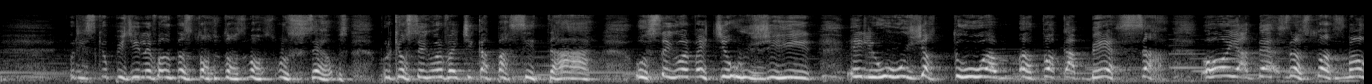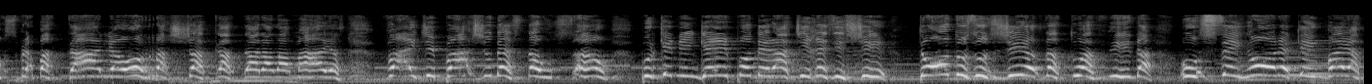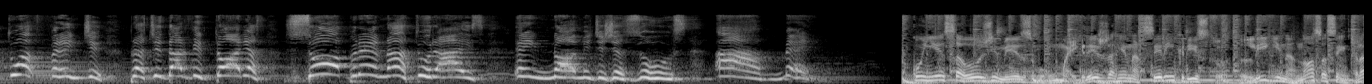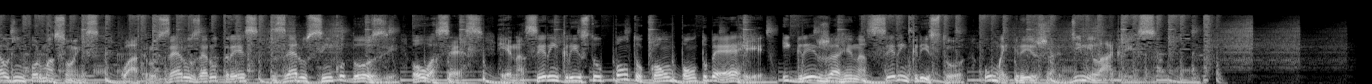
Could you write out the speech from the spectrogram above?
por isso que eu pedi, levanta as tuas, mãos para os céus, porque o Senhor vai te capacitar, o Senhor vai te ungir, Ele unge a tua, a tua cabeça, oi, adestra as tuas mãos para a batalha, oh, vai debaixo desta unção, porque ninguém poderá te resistir, todos os dias da tua vida, o Senhor é quem vai à tua frente para te dar vitórias sobrenaturais, em nome de Jesus. Amém. Conheça hoje mesmo uma igreja renascer em Cristo. Ligue na nossa central de informações 4003-0512 ou acesse renasceremcristo.com.br. Igreja Renascer em Cristo, uma igreja de milagres.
